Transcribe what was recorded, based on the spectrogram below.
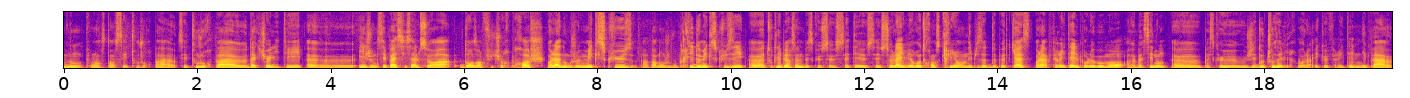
non, pour l'instant c'est toujours pas toujours pas euh, d'actualité euh, et je ne sais pas si ça le sera dans un futur proche. Voilà, donc je m'excuse, enfin pardon, je vous prie de m'excuser euh, à toutes les personnes parce que ce, live est retranscrit en épisode de podcast. Voilà, Fairy Tail pour le moment, bah, c'est non parce que j'ai d'autres choses à lire. Voilà, et que Fairy Tail n'est pas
